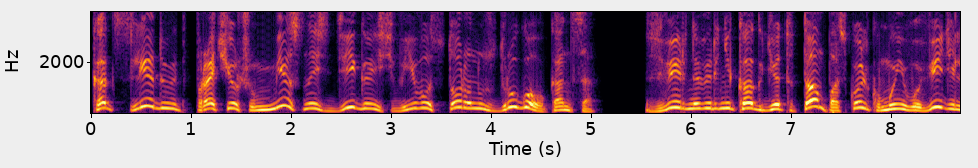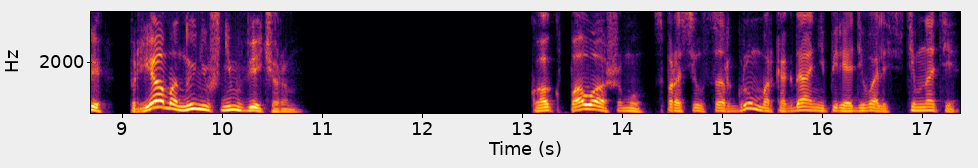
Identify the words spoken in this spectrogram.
как следует прочешем местность, двигаясь в его сторону с другого конца. Зверь наверняка где-то там, поскольку мы его видели прямо нынешним вечером. «Как по-вашему?» — спросил сэр Груммар, когда они переодевались в темноте.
